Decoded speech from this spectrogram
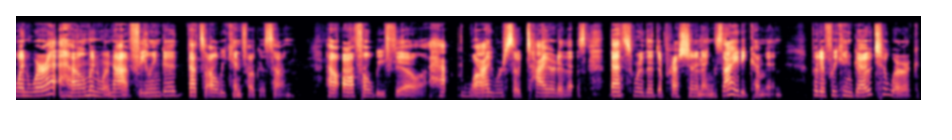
when we're at home and we're not feeling good, that's all we can focus on. How awful we feel, how, why we're so tired of this. That's where the depression and anxiety come in. But if we can go to work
